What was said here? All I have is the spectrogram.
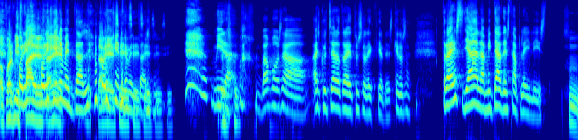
O por mis por, padres. por también. higiene mental. por higiene sí, mental. sí, sí, sí. Mira, vamos a, a escuchar otra de tus selecciones. Que nos traes ya la mitad de esta playlist. Hmm.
